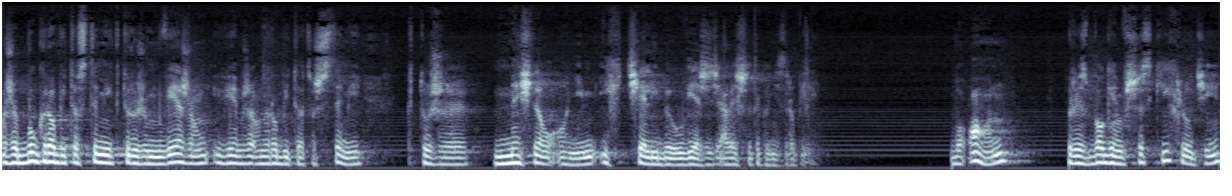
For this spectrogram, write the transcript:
że Bóg robi to z tymi, którzy mu wierzą, i wiem, że On robi to też z tymi, którzy myślą o Nim i chcieliby uwierzyć, ale jeszcze tego nie zrobili. Bo On, który jest Bogiem wszystkich ludzi,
